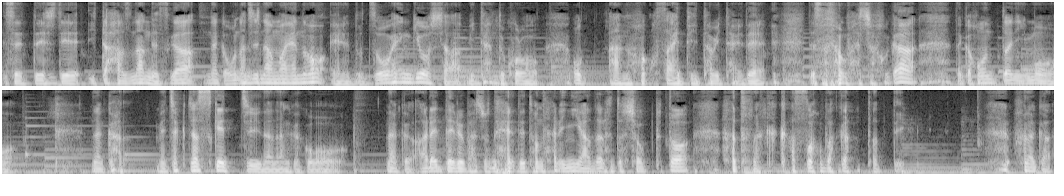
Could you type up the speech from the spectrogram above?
設定していたはずなんですがなんか同じ名前の、えーと、造園業者みたいなところをあの抑えていたみたいででその場所がなんか本当にもうなんかめちゃくちゃスケッチーななんかこうなんか荒れてる場所でで隣にアダルトショップとあとなんか火葬場があったっていう。なんか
